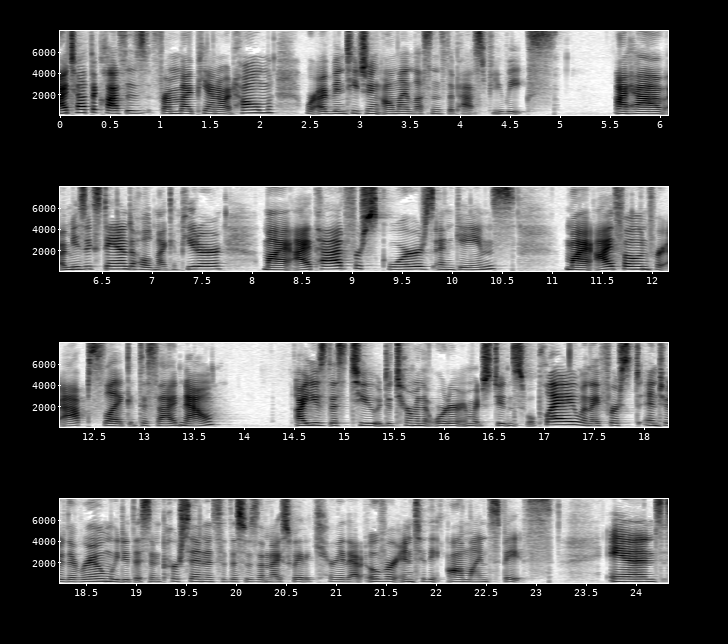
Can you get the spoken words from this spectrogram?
I taught the classes from my piano at home, where I've been teaching online lessons the past few weeks. I have a music stand to hold my computer, my iPad for scores and games, my iPhone for apps like Decide Now. I use this to determine the order in which students will play when they first enter the room. We do this in person, and so this was a nice way to carry that over into the online space. And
